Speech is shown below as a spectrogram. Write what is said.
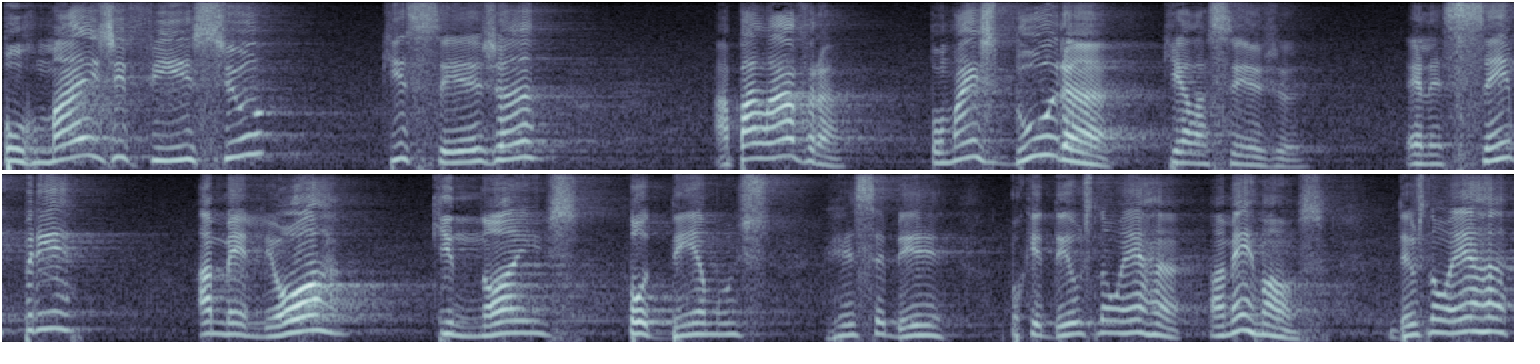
Por mais difícil que seja a palavra, por mais dura que ela seja, ela é sempre a melhor que nós podemos receber. Porque Deus não erra. Amém, irmãos? Deus não erra,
